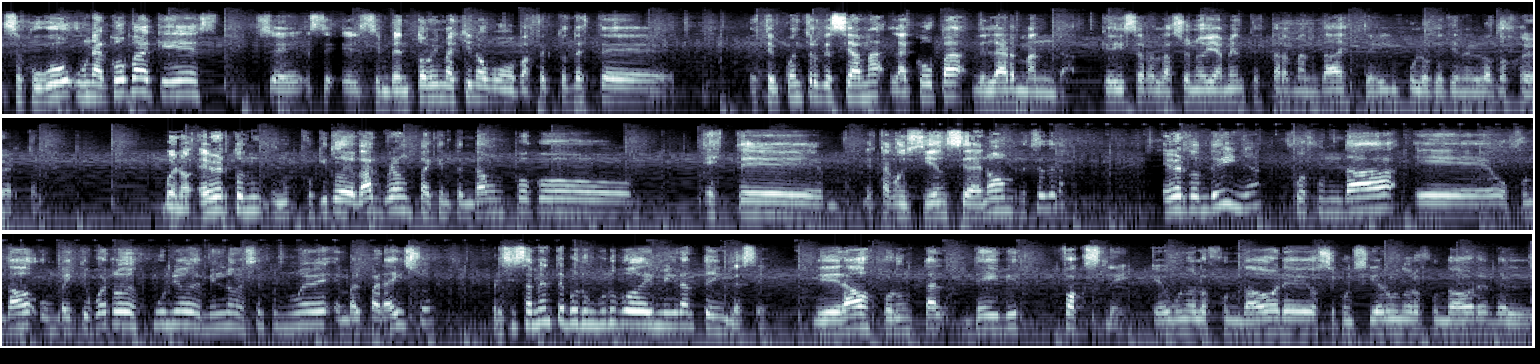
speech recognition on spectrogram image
se jugó una copa que es, se, se- inventó, me imagino, como para efectos de este, este encuentro que se llama la Copa de la Hermandad, que dice relación obviamente esta hermandad, este vínculo que tienen los dos Everton. Bueno, Everton, un poquito de background para que entendamos un poco este, esta coincidencia de nombre, etcétera. Everton de Viña fue fundada eh, o fundado un 24 de junio de 1909 en Valparaíso, precisamente por un grupo de inmigrantes ingleses, liderados por un tal David Foxley, que es uno de los fundadores o se considera uno de los fundadores del,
